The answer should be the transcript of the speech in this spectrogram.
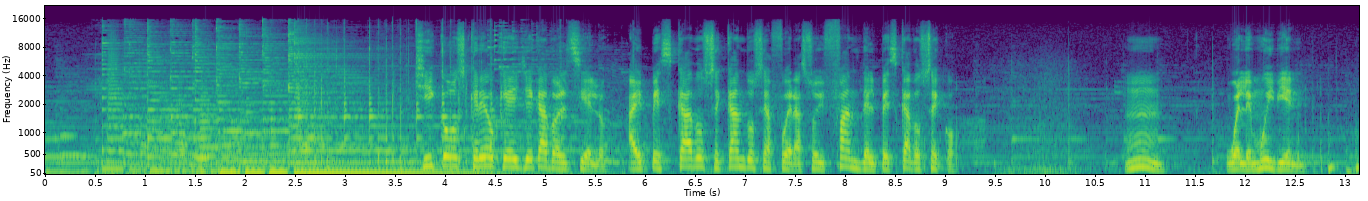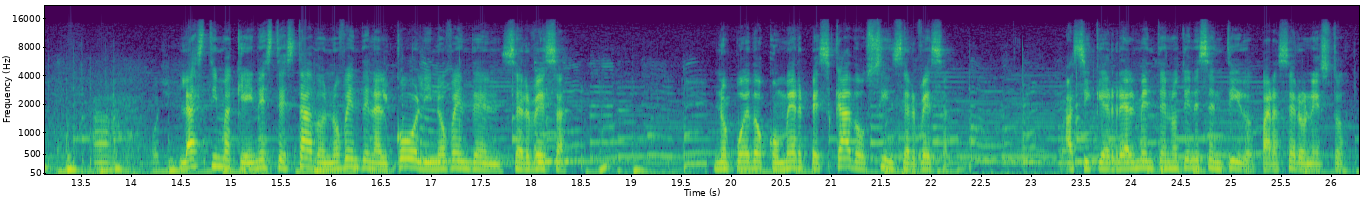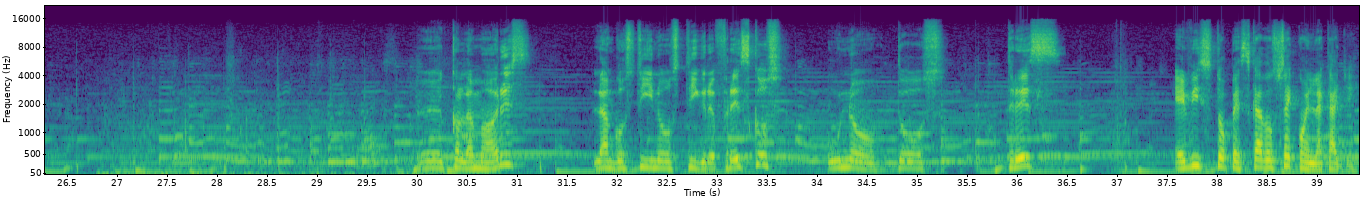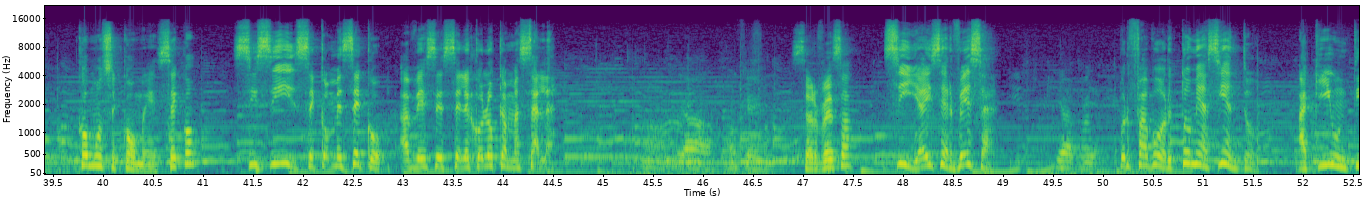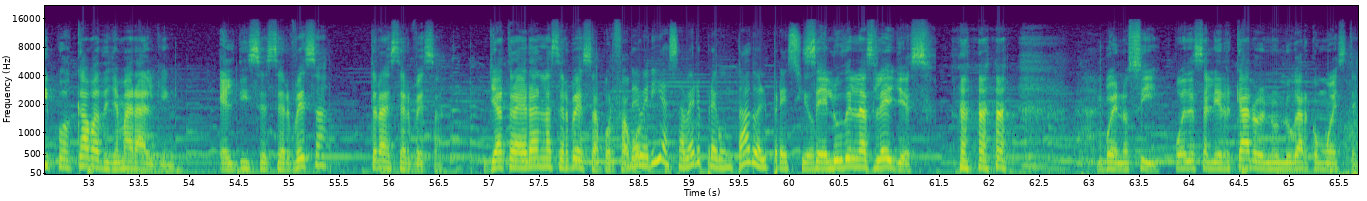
Chicos, creo que he llegado al cielo. Hay pescado secándose afuera. Soy fan del pescado seco. Mmm, huele muy bien. Lástima que en este estado no venden alcohol y no venden cerveza. No puedo comer pescado sin cerveza. Así que realmente no tiene sentido, para ser honesto. Eh, ¿Calamares? ¿Langostinos tigre frescos? Uno, dos, tres. He visto pescado seco en la calle. ¿Cómo se come? ¿Seco? Sí, sí, se come seco. A veces se le coloca masala. ¿Cerveza? Sí, hay cerveza. Por favor, tome asiento. Aquí un tipo acaba de llamar a alguien. Él dice cerveza, trae cerveza. Ya traerán la cerveza, por favor. Deberías haber preguntado el precio. Se eluden las leyes. bueno, sí, puede salir caro en un lugar como este.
